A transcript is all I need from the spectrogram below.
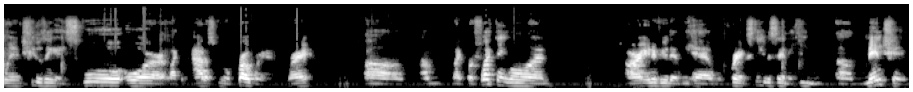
when choosing a school or like an out of school program, right? Um, I'm like reflecting on our interview that we had with Craig Stevenson, and he um, mentioned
